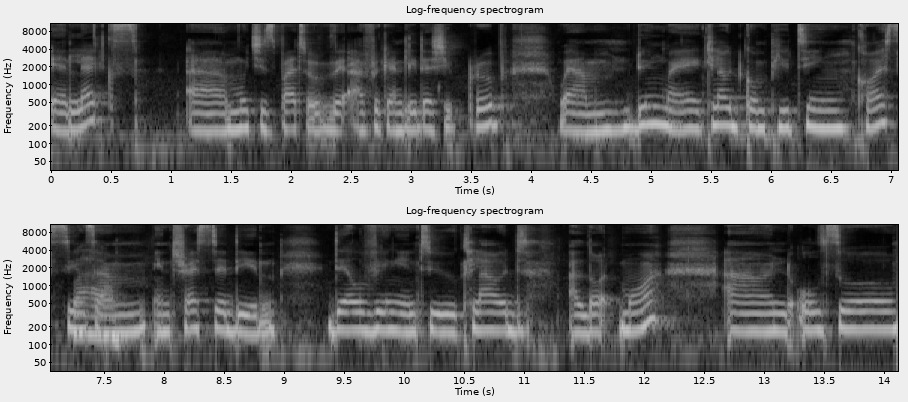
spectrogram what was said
ALX um, which is part of the African Leadership Group, where I'm doing my cloud computing course since wow. I'm interested in delving into cloud a lot more. And also,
